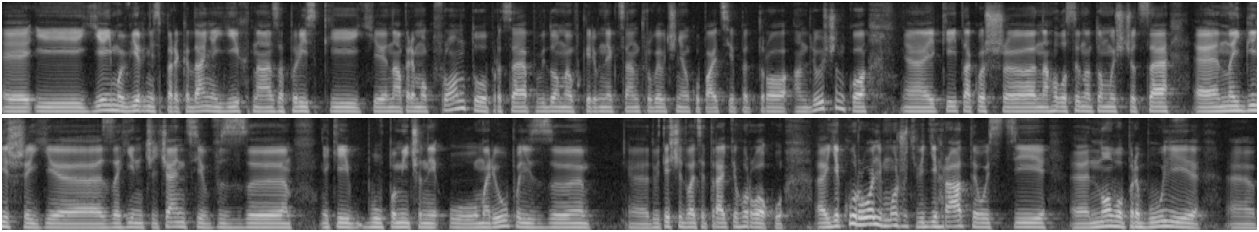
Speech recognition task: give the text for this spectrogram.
е, і є ймовірність перекидання їх на запорізький напрямок фронту. Про це повідомив керівник центру вивчення окупації Петро Андрющенко, який також наголосив на тому, що це найбільший загін чеченців, з який був помічений у Маріуполі з 2023 року. Е, Яку роль можуть відіграти ось ці е, новоприбулі е,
